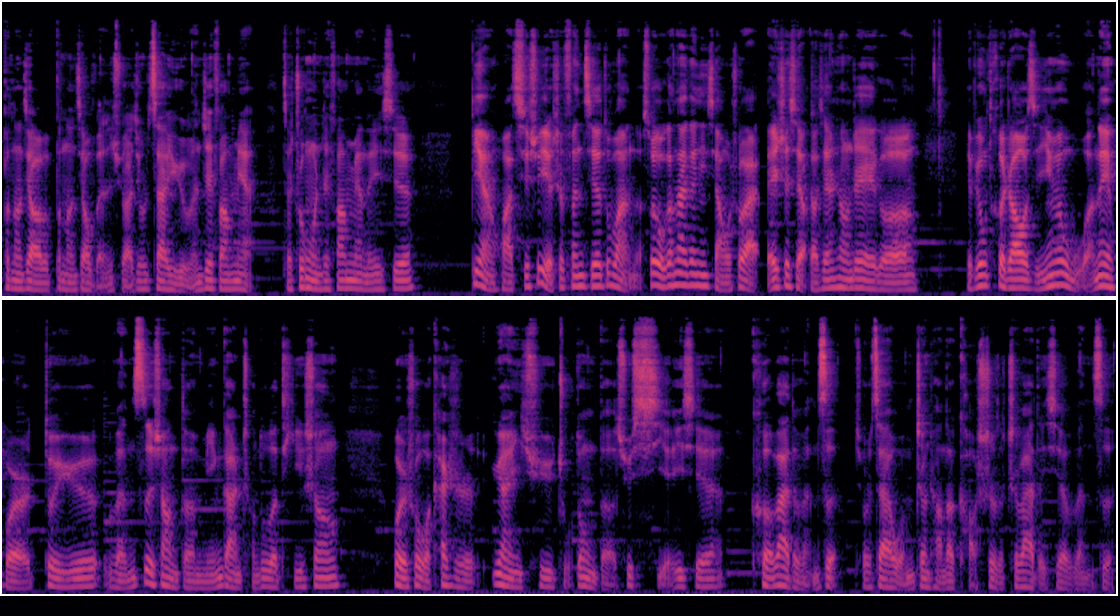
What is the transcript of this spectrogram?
不能叫不能叫文学啊，就是在语文这方面，在中文这方面的一些变化，其实也是分阶段的。所以我刚才跟你讲，我说哎，H 小小先生这个。也不用特着急，因为我那会儿对于文字上的敏感程度的提升，或者说我开始愿意去主动的去写一些课外的文字，就是在我们正常的考试的之外的一些文字，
